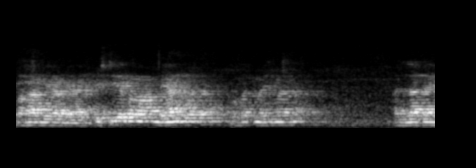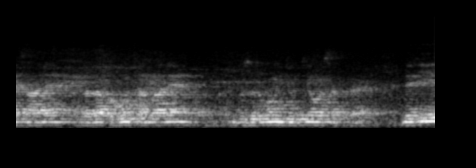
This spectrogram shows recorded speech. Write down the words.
وہاں میرا بیان۔ پچھلی دفعہ وہاں بیان ہوا تھا، بہت مجمع تھا۔ اللہ کا احسان ہے، اللہ قبول فرمانے بزرگوں کی جوتیوں ہو سکتا ہے۔ لیکن یہ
